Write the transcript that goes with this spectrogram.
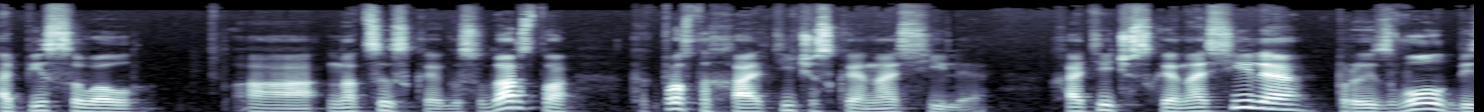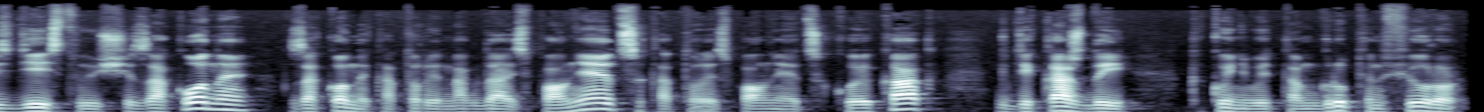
описывал нацистское государство как просто хаотическое насилие. Хаотическое насилие, произвол, бездействующие законы, законы, которые иногда исполняются, которые исполняются кое-как, где каждый какой-нибудь там группенфюрер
